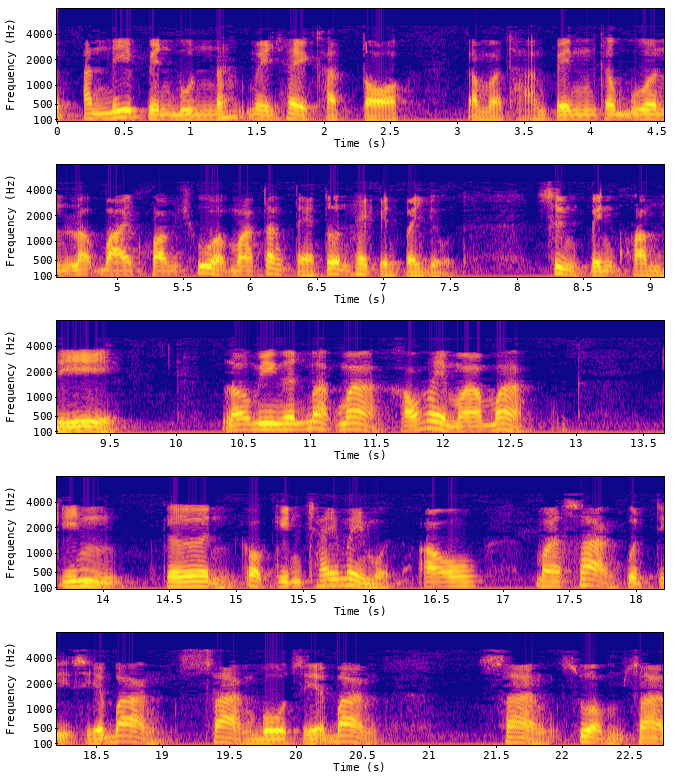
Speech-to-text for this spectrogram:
ชน์ อันนี้เป็นบุญนะ ไม่ใช่ขัดต่อ กรรมฐานเป็นกระบวนระบายความชั่วมาตั้งแต่ต้นให้เป็นประโยชน์ ซึ่งเป็นความดี เรามีเงินมากๆ เขาให้มามาก กินเกินก็กินใช้ไม่หมด เอามาสร้างกุฏิเสียบ้าง สร้างโบสถ์เสียบ้าง สร้างส้วมสร้าง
